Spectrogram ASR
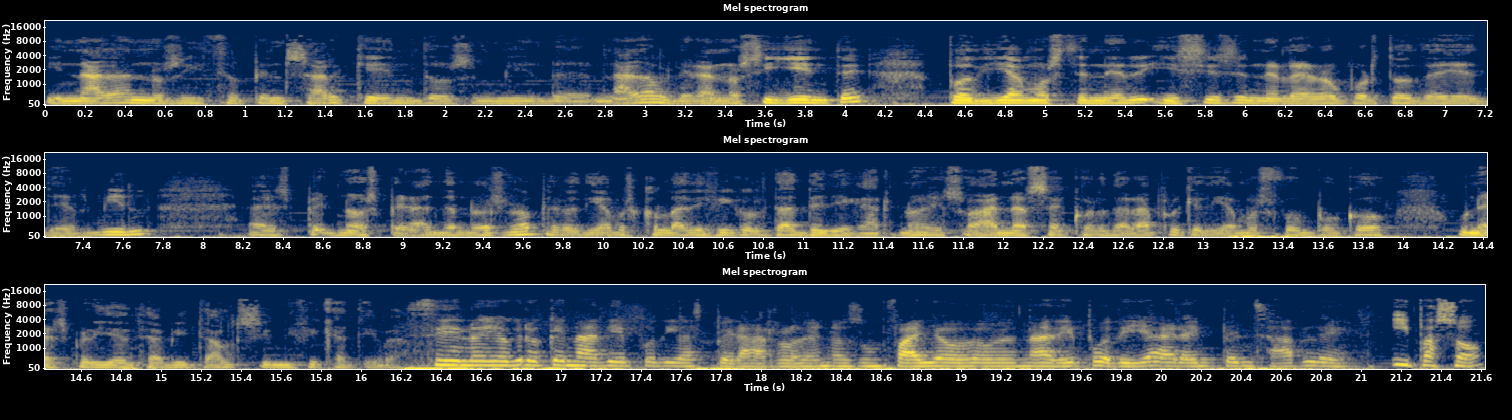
y nada nos hizo pensar que en 2000, eh, nada, el verano siguiente podíamos tener ISIS en el aeropuerto de, de Erbil, no esperándonos, ¿no? Pero digamos con la dificultad de llegar, ¿no? Eso Ana se acordará porque digamos fue un poco una experiencia vital significativa. Sí, no, yo creo que nadie podía esperarlo, no es un fallo, nadie podía, era impensable. Y pasó.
